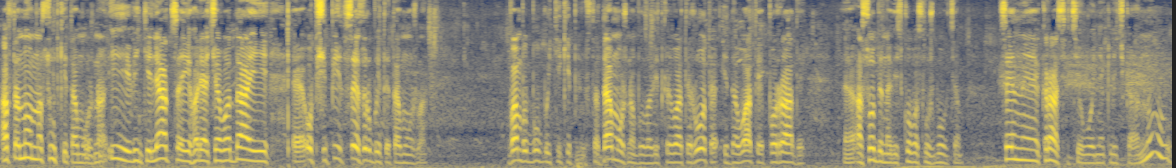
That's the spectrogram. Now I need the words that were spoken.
Автономно сутки там можна. І вентиляція, і гаряча вода, і е, общепіт, все зробити там можна. Вам би був би тільки плюс. Тоді можна було відкривати рота і давати поради, е, особливо військовослужбовцям. Це не красить сьогодні клічка. Ну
